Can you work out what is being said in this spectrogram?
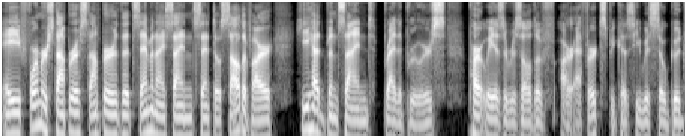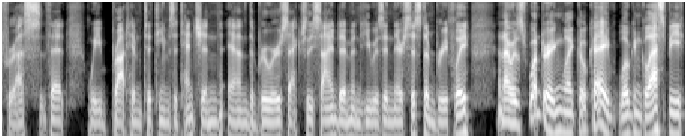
a former Stomper, a Stomper that Sam and I signed, Santos Saldivar, he had been signed by the Brewers, partly as a result of our efforts because he was so good for us that we brought him to team's attention and the Brewers actually signed him and he was in their system briefly. And I was wondering, like, okay, Logan Gillespie,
